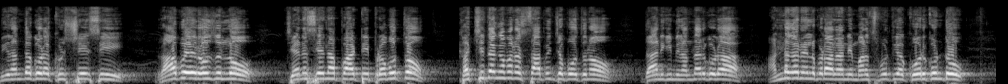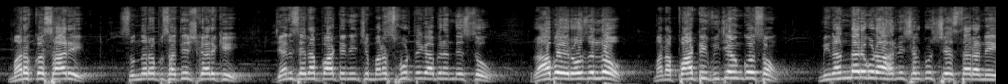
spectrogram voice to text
మీరంతా కూడా కృషి చేసి రాబోయే రోజుల్లో జనసేన పార్టీ ప్రభుత్వం ఖచ్చితంగా మనం స్థాపించబోతున్నాం. దానికి మీరందరూ కూడా అండగా నిలబడాలని మనస్ఫూర్తిగా కోరుకుంటూ మరొకసారి సుందరపు సతీష్ గారికి జనసేన పార్టీ నుంచి మనస్ఫూర్తిగా అభినందిస్తూ రాబోయే రోజుల్లో మన పార్టీ విజయం కోసం మీరందరూ కూడా అహర్నిశలు కృషి చేస్తారని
